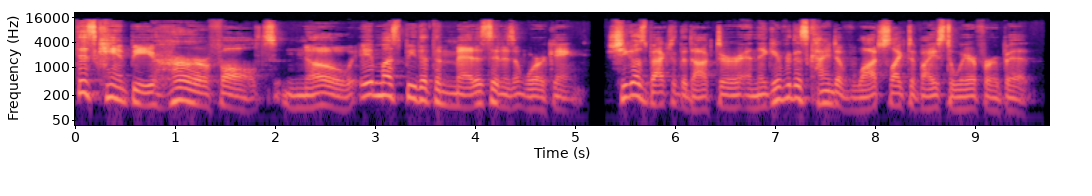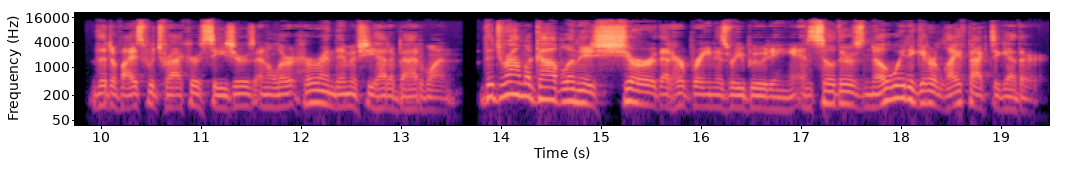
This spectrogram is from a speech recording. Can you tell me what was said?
This can't be her fault. No, it must be that the medicine isn't working. She goes back to the doctor and they give her this kind of watch like device to wear for a bit. The device would track her seizures and alert her and them if she had a bad one. The drama goblin is sure that her brain is rebooting, and so there's no way to get her life back together.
